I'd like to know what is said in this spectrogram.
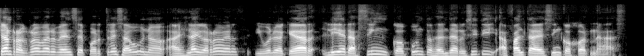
Rock Rover vence por 3 a 1 a Sligo Rovers y vuelve a quedar líder a 5 puntos del Derry City a falta de 5 jornadas.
